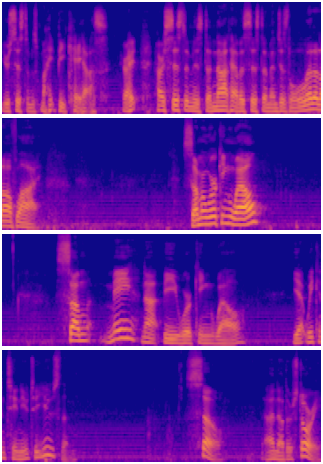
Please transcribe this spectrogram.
your systems might be chaos, right? Our system is to not have a system and just let it all fly. Some are working well. Some may not be working well, yet we continue to use them. So, another story.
